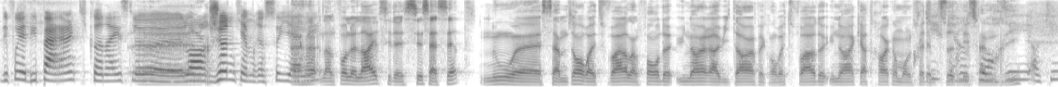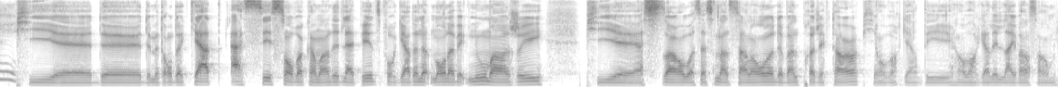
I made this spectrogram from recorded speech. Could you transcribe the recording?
Des fois, il y a des parents qui connaissent là, Euh, leurs jeunes qui aimeraient ça y Ah, aller. Dans le fond, le live, c'est de 6 à 7. Nous, euh, samedi, on va être ouvert, dans le fond, de 1h à 8h. Fait qu'on va être ouvert de 1h à 4h, comme on le fait Ok, d'habitude c'est en les samedis. Puis euh, de, de, mettons, de 4 à 6, on va commander de la pizza pour garder notre monde avec nous, manger. Puis euh, à 6 heures, on va s'asseoir dans le salon, là, devant le projecteur, puis on va regarder, on va regarder le live ensemble.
